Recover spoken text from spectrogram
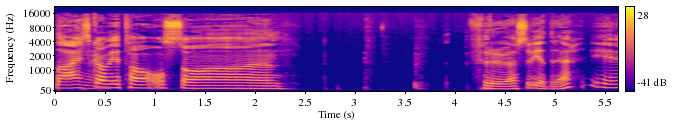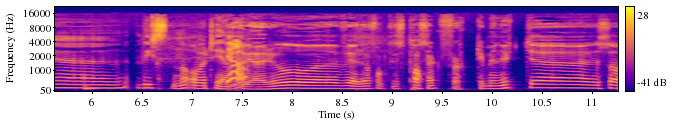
Nei, skal vi ta oss og frøs videre i listene listen over Ja, vi har, jo, vi har jo faktisk passert 40 minutter, eh, så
